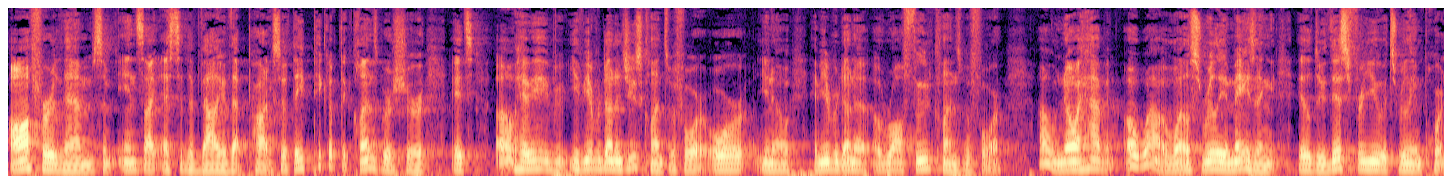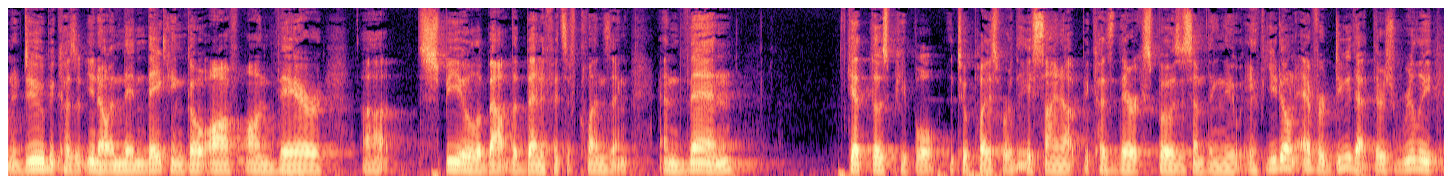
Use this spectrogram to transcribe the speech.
offer them some insight as to the value of that product. So if they pick up the cleanse brochure, it's, oh, have you, have you ever done a juice cleanse before? Or, you know, have you ever done a, a raw food cleanse before? Oh, no, I haven't. Oh, wow. Well, it's really amazing. It'll do this for you. It's really important to do because, you know, and then they can go off on their uh, spiel about the benefits of cleansing. And then get those people into a place where they sign up because they're exposed to something new. If you don't ever do that, there's really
